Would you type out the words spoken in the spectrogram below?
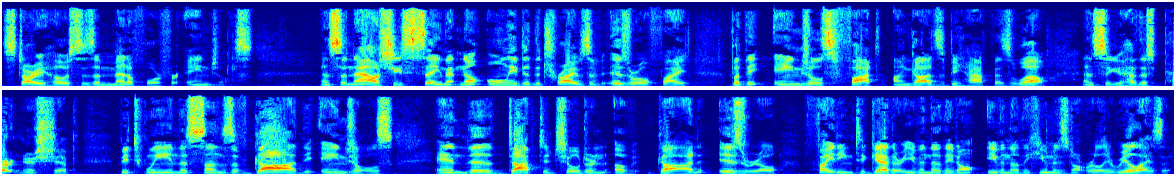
Starry host is a metaphor for angels. And so now she's saying that not only did the tribes of Israel fight, but the angels fought on God's behalf as well. And so you have this partnership between the sons of God, the angels, and the adopted children of God, Israel, fighting together, even though they don't, even though the humans don't really realize it.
